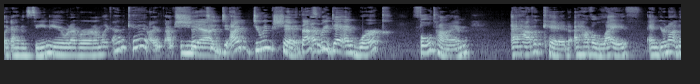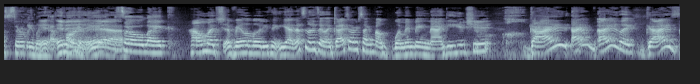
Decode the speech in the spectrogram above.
like I haven't seen you or whatever. And I'm like, I have a kid. I, I have shit Yeah. to do. I'm doing shit That's every a- day. I work full time. I have a kid. I have a life, and you're not necessarily like a In part it, of it. yeah. So like, How much availability do you think? Yeah, that's another thing. Like guys are always talking about women being naggy and shit. Guys, I, I like guys.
